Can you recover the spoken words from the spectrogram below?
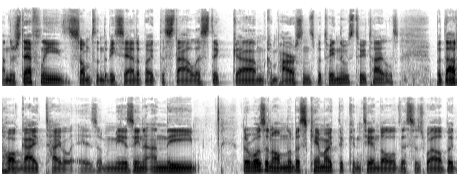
and there's definitely something to be said about the stylistic um, comparisons between those two titles. But that Hawkeye title is amazing, and the there was an omnibus came out that contained all of this as well. But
